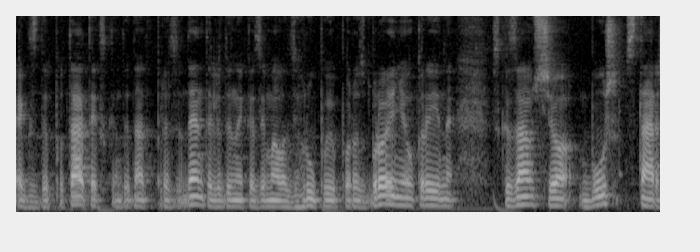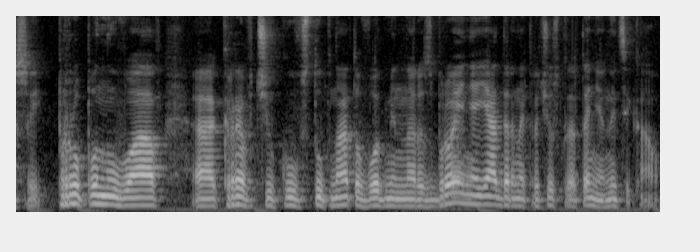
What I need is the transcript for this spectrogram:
екс-депутат, екс-кандидат в президенти, людина, яка займалась групою по роззброєнню України, сказав, що Буш старший пропонував е, Кравчуку вступ НАТО в обмін на роззброєння ядерне. Кравчук сказав, та ні, не цікаво.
